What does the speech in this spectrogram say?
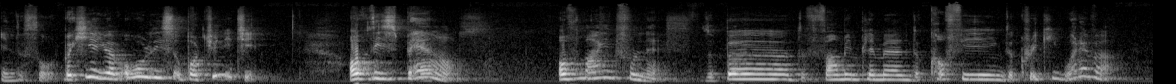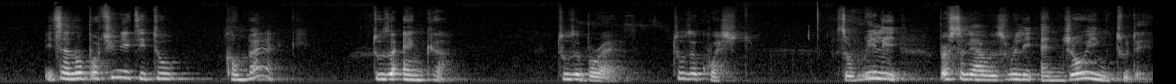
in the thought. But here you have all this opportunity of these bells of mindfulness the bird, the farm implement, the coughing, the creaking, whatever. It's an opportunity to come back to the anchor, to the breath, to the question. So, really, personally, I was really enjoying today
